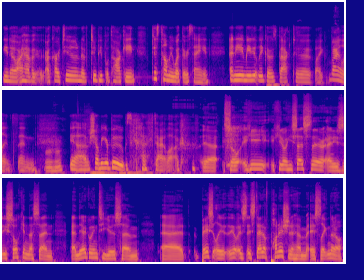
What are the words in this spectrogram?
you know i have a, a cartoon of two people talking. Just tell me what they're saying and he immediately goes back to like violence and mm-hmm. yeah show me your boobs kind of dialogue yeah so he you know he sits there and he's he's soaking this in and they're going to use him uh, basically, you know, instead of punishing him, it's like no, no,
